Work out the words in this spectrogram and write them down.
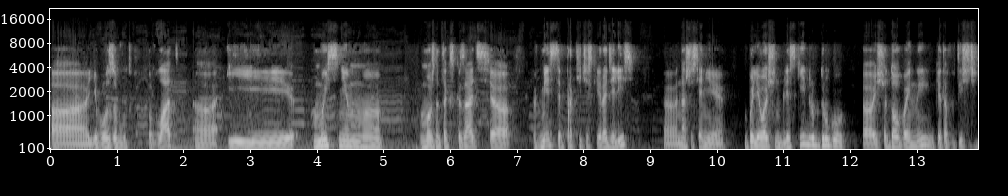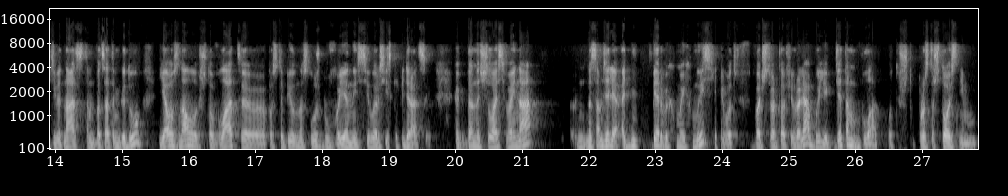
его зовут Влад, и мы с ним, можно так сказать, вместе практически родились. Наши семьи были очень близки друг к другу. Э, еще до войны, где-то в 2019-2020 году, я узнал, что Влад э, поступил на службу в военные силы Российской Федерации. Когда началась война, на самом деле, одни из первых моих мыслей вот 24 февраля были, где там Влад? Вот что, просто что с ним?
